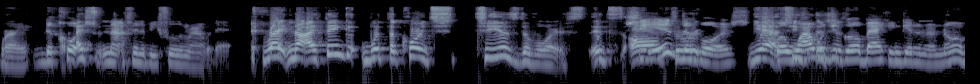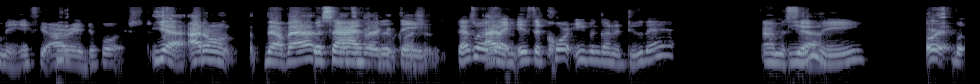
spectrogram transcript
Right. The court's I, not finna be fooling around with that. right. No, I think with the courts, she is divorced. It's all she is through, divorced. Yeah. But why would you just, go back and get an annulment if you're already divorced? Yeah, I don't. Now that besides that's a very good thing, question. That's what I was like. Is the court even gonna do that? I'm assuming. Yeah. Or but,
